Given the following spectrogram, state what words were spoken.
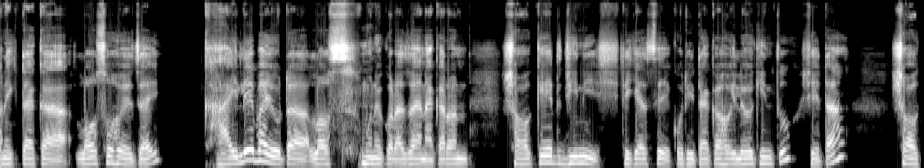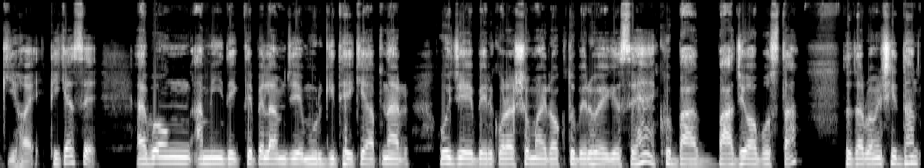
অনেক টাকা লসও হয়ে যায়। খাইলে ভাই ওটা লস মনে করা যায় না, কারণ শখের জিনিস, ঠিক আছে? কোটি টাকা হইলেও কিন্তু সেটা শখই হয়, ঠিক আছে? এবং আমি দেখতে পেলাম যে মুরগি থেকে আপনার ওই যে বের করার সময় রক্ত বের হয়ে গেছে হ্যাঁ? খুব বাজে অবস্থা। তো তারপর আমি সিদ্ধান্ত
